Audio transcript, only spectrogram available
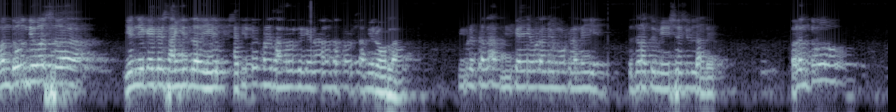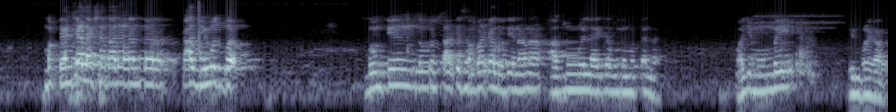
पण दोन दिवस यांनी काहीतरी सांगितलं. हे छातीपणे सांगितलं की पक्ष आम्ही रोखला. तिकडे चला मी काही एवढा नाही मोठा नाहीये. तर जरा तुम्ही यशस्वी झाले. परंतु मग त्यांच्या लक्षात आल्यानंतर काल दिवसभर दोन तीन लोक सारखे संपर्कात होते. नाना आज मुंबईला यायचं होतं मग त्यांना माझी मुंबई पिंपळगाव.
